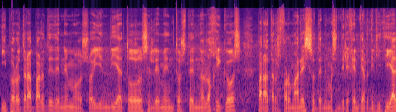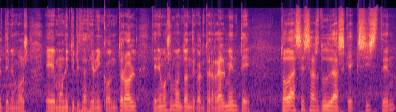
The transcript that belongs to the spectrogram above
Y por otra parte, tenemos hoy en día todos los elementos tecnológicos para transformar eso. Tenemos inteligencia artificial, tenemos eh, monitorización y control, tenemos un montón de control. Realmente, todas esas dudas que existen,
